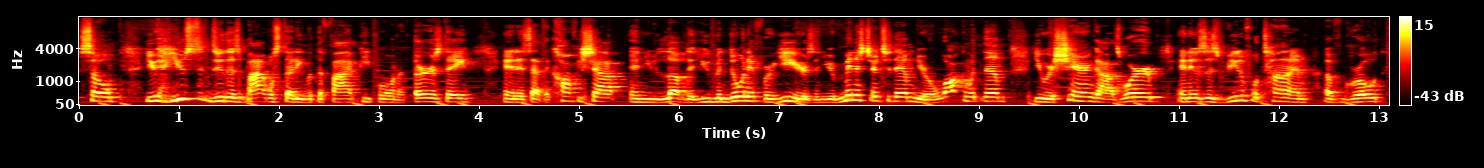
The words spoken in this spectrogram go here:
So you used to do this Bible study with the five people on a Thursday and it's at the coffee shop and you loved it. You've been doing it for years and you're ministering to them, you're walking with them, you were sharing God's word and it was this beautiful time of growth,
